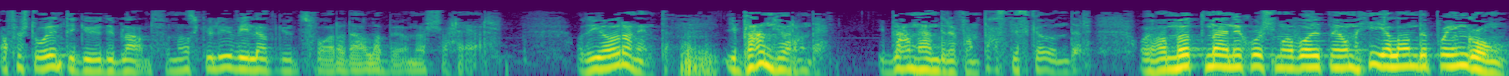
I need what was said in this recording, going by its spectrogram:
jag förstår inte Gud ibland, för man skulle ju vilja att Gud svarade alla böner så här. Och det gör han inte. Ibland gör han det. Ibland händer det fantastiska under. Och jag har mött människor som har varit med om helande på en gång.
